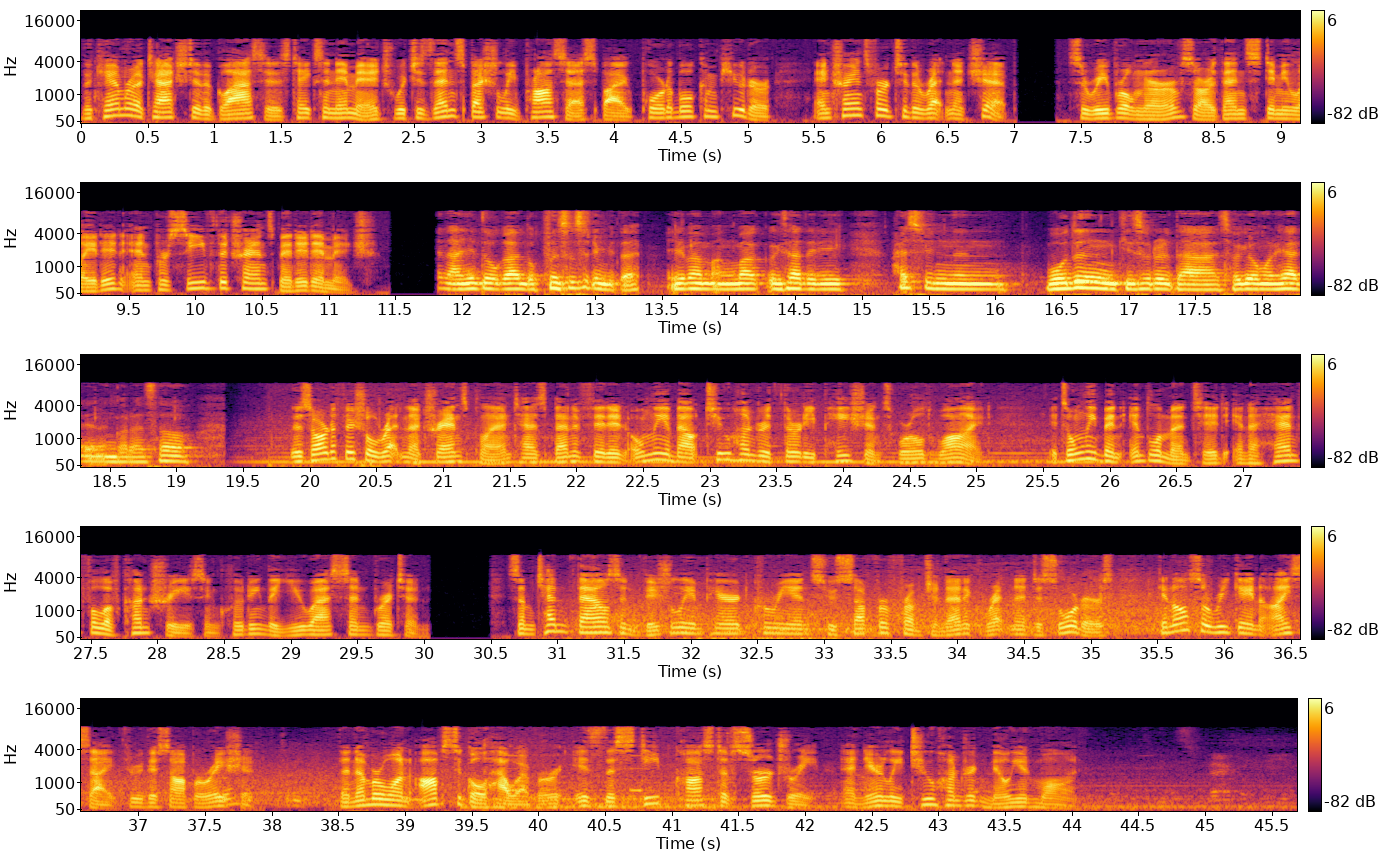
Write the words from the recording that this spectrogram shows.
The camera attached to the glasses takes an image which is then specially processed by a portable computer and transferred to the retina chip. Cerebral nerves are then stimulated and perceive the transmitted image. 난이도가 높은 수술입니다. 일반 망막 의사들이 할 수 있는 모든 기술을 다 적용을 해야 되는 거라서 This artificial retina transplant has benefited only about 230 patients worldwide. It's only been implemented in a handful of countries, including the US and Britain. Some 10,000 visually impaired Koreans who suffer from genetic retina disorders can also regain eyesight through this operation. The number one obstacle, however, is the steep cost of surgery at nearly 200 million won.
